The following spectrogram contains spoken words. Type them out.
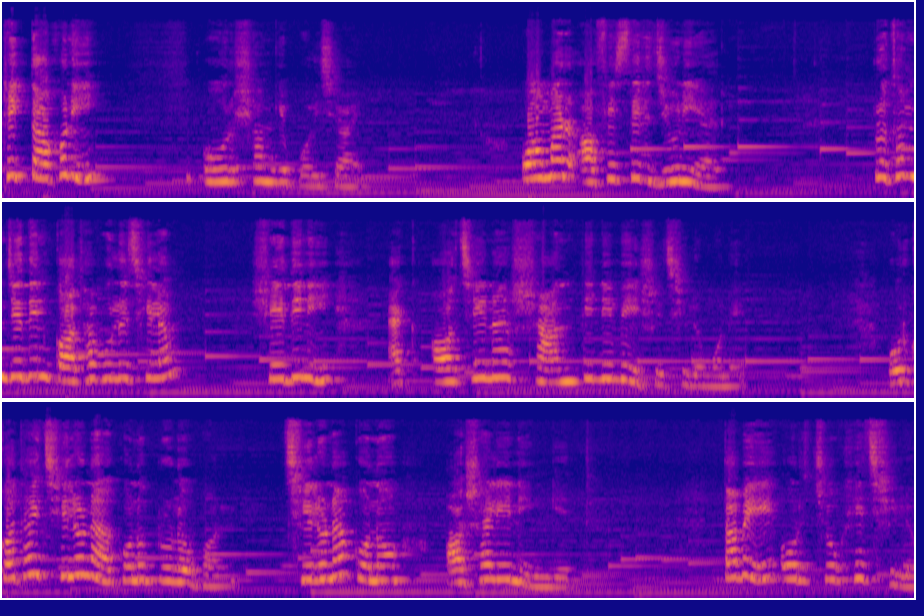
ঠিক তখনই ওর সঙ্গে পরিচয়। ও আমার অফিসের জুনিয়র। প্রথম যেদিন কথা বলেছিলাম, সেদিনই এক অচেনা শান্তি নেমে এসেছিল মনে। ওর কথাই ছিল না কোনো প্রলোভন, ছিল না কোনো অশালীন ইঙ্গিত। তবে ওর চোখে ছিল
